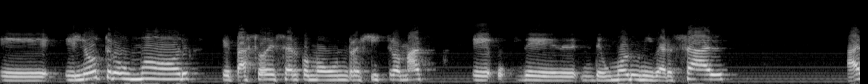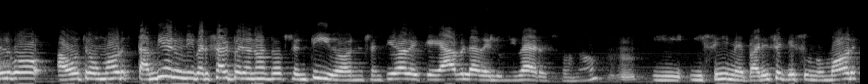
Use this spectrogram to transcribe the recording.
el otro humor que pasó de ser como un registro más de humor universal, algo a otro humor también universal, pero en otro sentido, en el sentido de que habla del universo, ¿no? y, y sí, me parece que es un humor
